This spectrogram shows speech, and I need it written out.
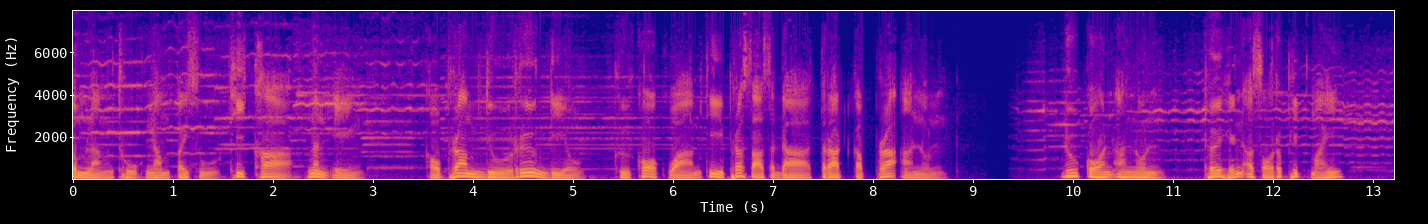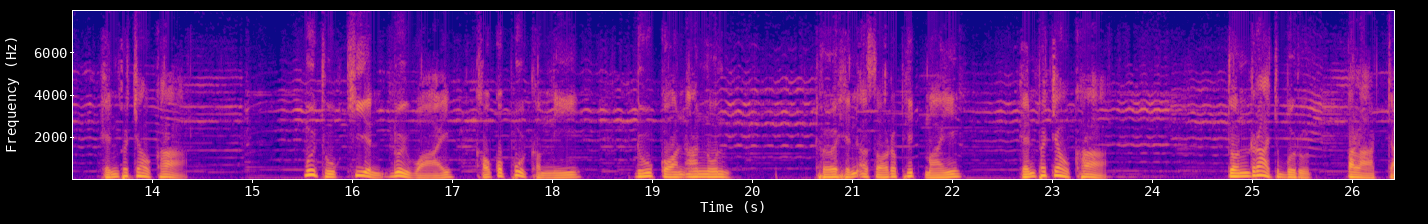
กำลังถูกนำไปสู่ที่ฆ่านั่นเอง เขาพร่ำอยู่เรื่องเดียวคือข้อความที่พระศาสดาตรัสกับพระอานนท์ดูก่อนอานนท์เธอเห็นอสรพิษไหม เห็นพระเจ้าข้า เมื่อถูกเคี่ยนด้วยหวาย เขาก็พูดคำนี้ ดูก่อนอานนท์เธอเห็นอสรพิษไหม เห็นพระเจ้าข้าจนราชบุรุษประหลาดใจ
